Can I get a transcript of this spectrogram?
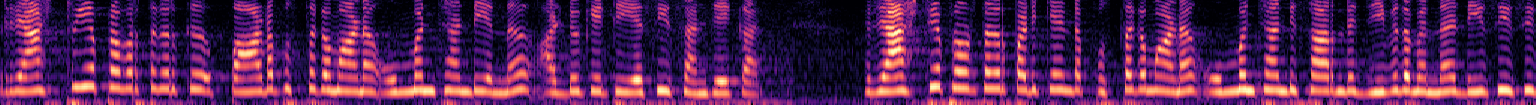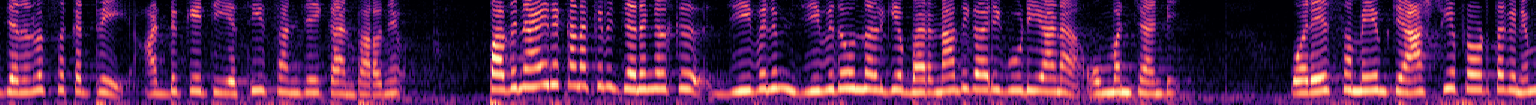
രാഷ്ട്രീയ പ്രവർത്തകർക്ക് പാഠപുസ്തകമാണ് ഉമ്മൻചാണ്ടി എന്ന് അഡ്വക്കേറ്റ് എ സി സഞ്ജയ് ഖാൻ രാഷ്ട്രീയ പ്രവർത്തകർ പഠിക്കേണ്ട പുസ്തകമാണ് ഉമ്മൻചാണ്ടി സാറിന്റെ ജീവിതമെന്ന് ഡി സി സി ജനറൽ സെക്രട്ടറി അഡ്വക്കേറ്റ് എ സി സഞ്ജയ് ഖാൻ പറഞ്ഞു. പതിനായിരക്കണക്കിന് ജനങ്ങൾക്ക് ജീവനും ജീവിതവും നൽകിയ ഭരണാധികാരി കൂടിയാണ് ഉമ്മൻചാണ്ടി. ഒരേ സമയം രാഷ്ട്രീയ പ്രവർത്തകനും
